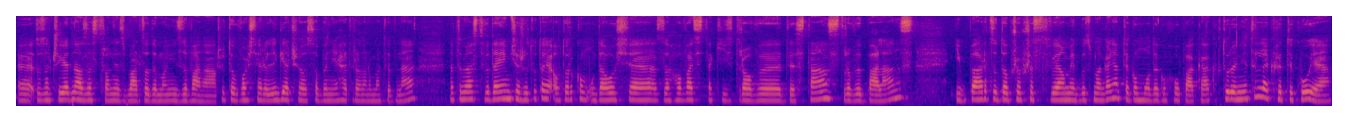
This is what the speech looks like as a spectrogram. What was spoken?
e, to znaczy jedna ze stron jest bardzo demonizowana, czy to właśnie religia, czy osoby nieheteronormatywne. Natomiast wydaje mi się, że tutaj autorkom udało się zachować taki zdrowy dystans, zdrowy balans i bardzo dobrze przedstawiają jakby zmagania tego młodego chłopaka, który nie tyle krytykuje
